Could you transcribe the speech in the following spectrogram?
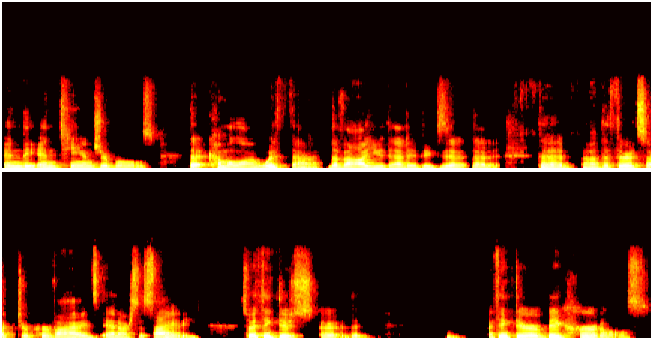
and the intangibles that come along with that, the value that it exists that that uh, the third sector provides in our society. So I think there's uh, the, I think there are big hurdles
